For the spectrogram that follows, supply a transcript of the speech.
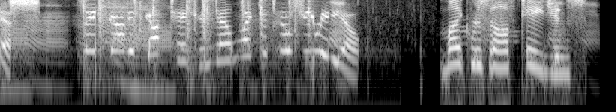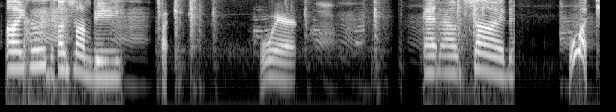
Yes! Thank God it got taken down like the Trophy radio. Microsoft agents, I heard a zombie. Where? And outside. What?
